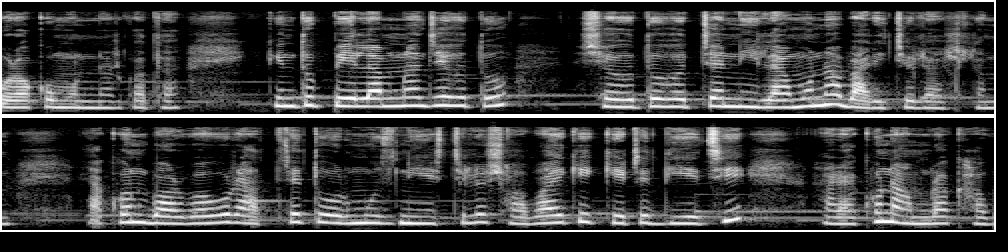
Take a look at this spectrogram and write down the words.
ওরকম ওড়নার কথা। কিন্তু পেলাম না যেহেতু, সেহেতু হচ্ছে নিলামও না, বাড়ি চলে আসলাম। এখন বড়বাবু রাত্রে তরমুজ নিয়ে এসেছিল, সবাইকে কেটে দিয়েছি, আর এখন আমরা খাব।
